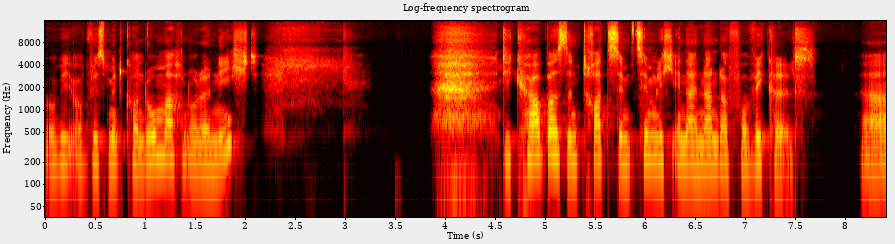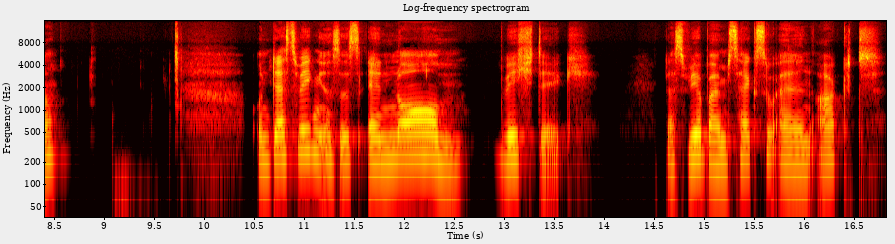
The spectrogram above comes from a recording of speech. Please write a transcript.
ob i ob wir's mit Kondom machen oder nicht. Die Körper sind trotzdem ziemlich ineinander verwickelt, ja? Und deswegen ist es enorm wichtig, dass wir beim sexuellen Akt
